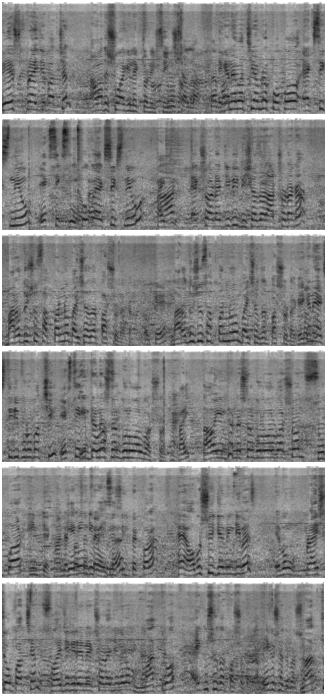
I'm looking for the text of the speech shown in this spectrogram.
বেস্ট প্রাইজে পাচ্ছেন আমাদের সোয়াগ ইলেকট্রনিক্স ইনশাল্লাহ। এখানে পাচ্ছি আমরা Poco X six new X six new Poco X six new আর একশো আঠাশ জিবি বিশ হাজার আটশো টাকা। বারো দুইশো ছাপ্পান্ন বাইশ হাজার পাঁচশো টাকা। ওকে বারো দুশো ছাপ্পান্ন বাইশ হাজার পাঁচশো টাকা। এখানে এক্স থ্রি প্রো পাচ্ছি। X3 Pro ইন্টারন্যাশনাল গ্লোবাল ভার্সন ভাই? ভাই তাও international global version super intact Gaming device, হ্যাঁ? করা। হ্যাঁ অবশ্যই গেমিং ডিভাইস এবং প্রাইসটাও পাচ্ছেন ছয় জিবি র্যাম একশো আঠাশ জিবি মাত্র একুশ হাজার পাঁচশো টাকা। একুশ হাজার পাঁচশো। মাত্র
